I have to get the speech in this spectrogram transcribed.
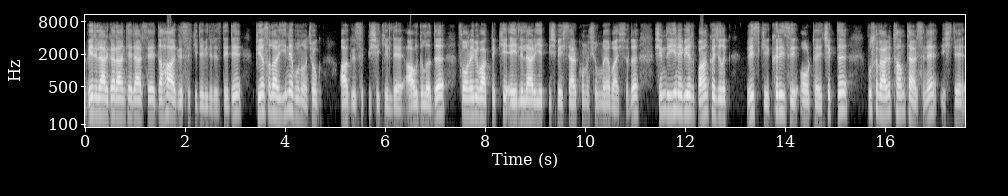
veriler garanti ederse daha agresif gidebiliriz dedi. Piyasalar yine bunu çok agresif bir şekilde algıladı. Sonra bir baktık ki 50'ler 75'ler konuşulmaya başladı. Şimdi yine bir bankacılık riski, krizi ortaya çıktı. Bu sefer de tam tersine işte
